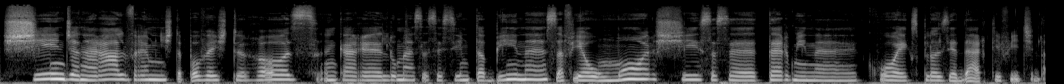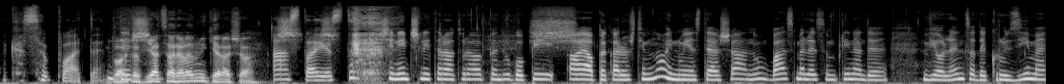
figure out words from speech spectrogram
și, în general, vrem niște povești roz în care lumea să se simtă bine, să fie umor și să se termine cu o explozie de artificii, dacă se poate. Doar deci, că viața reală nu e chiar așa. Asta este. Și nici literatura pentru copii, și... aia pe care o știm noi, nu este așa, nu? Basmele sunt pline de violență, de cruzime.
